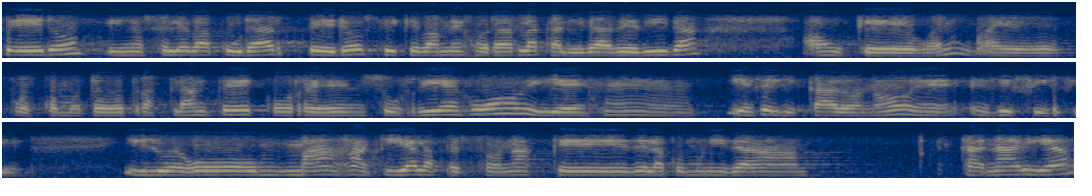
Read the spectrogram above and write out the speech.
pero, y no se le va a curar, pero sí que va a mejorar la calidad de vida, aunque, bueno, eh, pues como todo trasplante, corre su riesgo y es, y es delicado, ¿no? Es, es difícil. Y luego, más aquí a las personas que de la comunidad canaria,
